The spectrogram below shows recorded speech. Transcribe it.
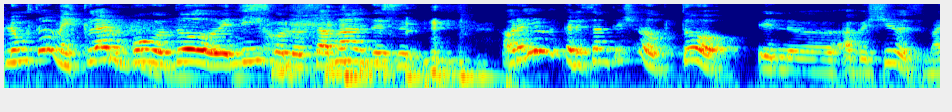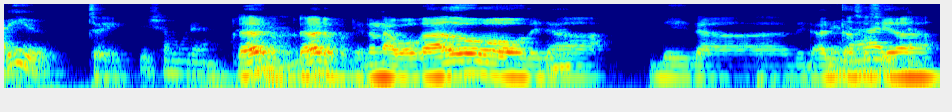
le gustaba mezclar un poco todo, el hijo, los amantes. Ahora hay algo interesante, ella adoptó el eh, apellido de su marido, Sí, Gilla Murano. claro, claro, porque era un abogado de la, de la, de la alta De la sociedad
